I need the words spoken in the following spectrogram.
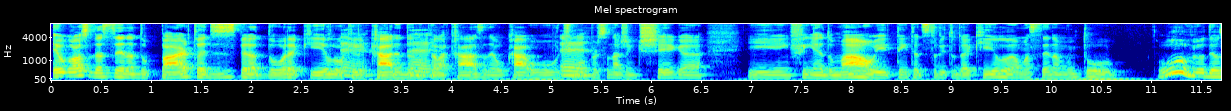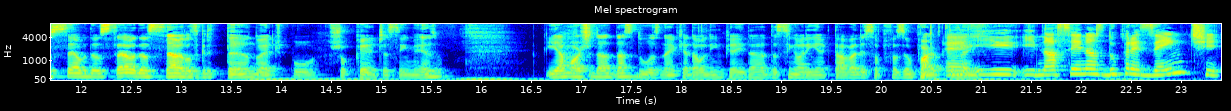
Eu gosto da cena do parto, é desesperador aquilo, É, aquele cara andando é. pela casa, né? O, ca- o último É. personagem que chega e, enfim, é do mal e tenta destruir tudo aquilo. É uma cena muito. Uh, meu Deus do céu, meu Deus do céu, meu Deus do céu. Elas gritando, é tipo chocante assim mesmo. E a morte da- das duas, né? Que é da Olímpia e da, da senhorinha que tava ali só pra fazer o parto É, também. e, e nas cenas do presente,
